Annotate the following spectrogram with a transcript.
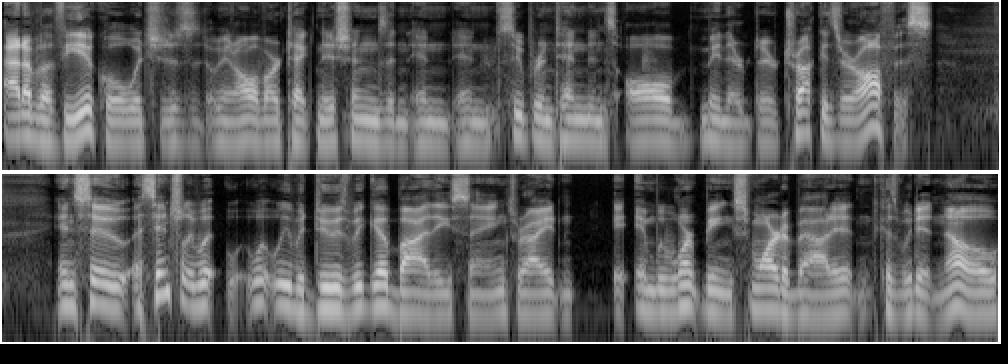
out of a vehicle, which is, I mean, all of our technicians and, and, and superintendents all, I mean, their, their truck is their office. And so essentially, what what we would do is we go buy these things, right? And we weren't being smart about it because we didn't know.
